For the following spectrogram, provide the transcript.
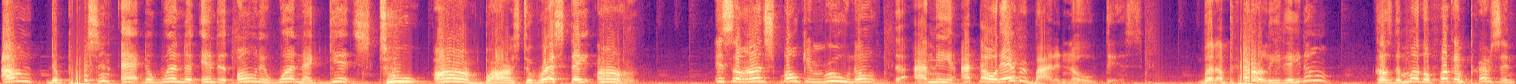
I'm the person at the window and the only one that gets two arm bars to rest their arm. It's an unspoken rule. Don't I mean I thought everybody know this. But apparently they don't. Cause the motherfucking person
